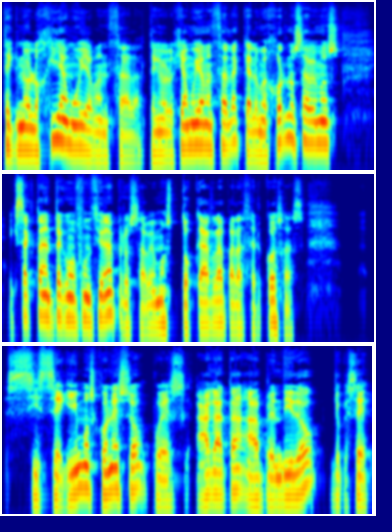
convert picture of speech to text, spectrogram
tecnología muy avanzada. Tecnología muy avanzada que a lo mejor no sabemos exactamente cómo funciona, pero sabemos tocarla para hacer cosas si seguimos con eso, pues Agatha ha aprendido, yo qué sé,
